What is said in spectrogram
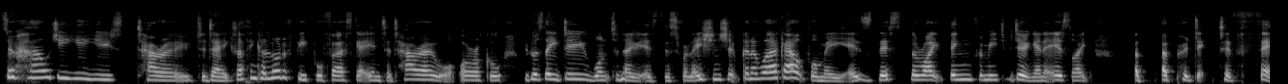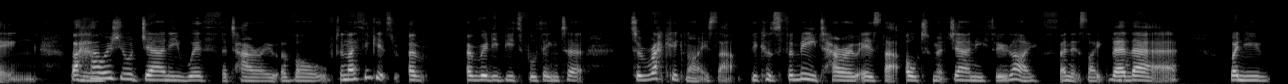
So, how do you use tarot today? Because I think a lot of people first get into tarot or oracle because they do want to know is this relationship going to work out for me? Is this the right thing for me to be doing? And it is like a, a predictive thing. But mm. how has your journey with the tarot evolved? And I think it's a, a really beautiful thing to to recognize that because for me tarot is that ultimate journey through life and it's like they're there when you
